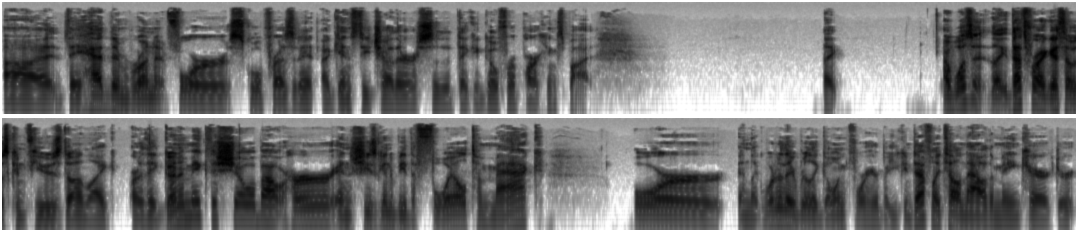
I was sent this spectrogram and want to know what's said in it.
Uh, they had them run it for school president against each other so that they could go for a parking spot. Like, I wasn't like that's where I guess I was confused on like, are they gonna make this show about her and she's gonna be the foil to Mac, or and like what are they really going for here? But you can definitely tell now the main character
